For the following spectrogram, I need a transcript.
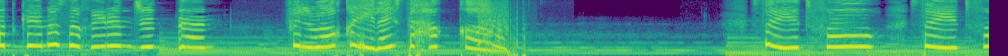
لقد كان صغيرا جدا. في الواقع ليس حقا. سيد فو سيد فو.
